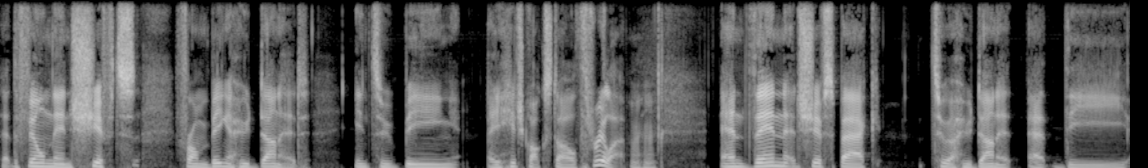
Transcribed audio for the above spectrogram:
that the film then shifts from being a whodunit into being a Hitchcock style thriller, Mhm. and then it shifts back to a whodunit at the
